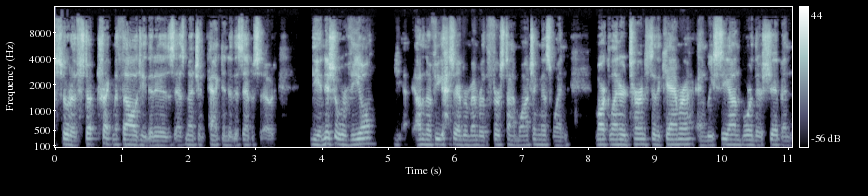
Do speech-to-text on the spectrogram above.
sort of Trek mythology that is, as mentioned, packed into this episode the initial reveal. I don't know if you guys ever remember the first time watching this when Mark Lenard turns to the camera and we see on board their ship and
